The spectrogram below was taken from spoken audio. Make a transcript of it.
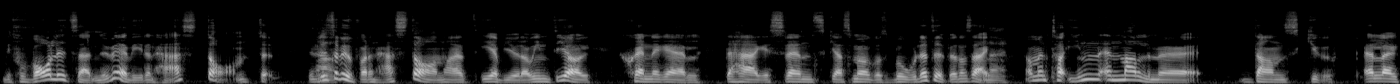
det får vara lite så här, nu är vi i den här stan. Typ. Nu Ja. visar vi upp vad den här stan har att erbjuda och inte gör generell, det här är svenska smörgåsbordet typ. Utan så här, Nej. ja men ta in en Malmö dansgrupp eller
